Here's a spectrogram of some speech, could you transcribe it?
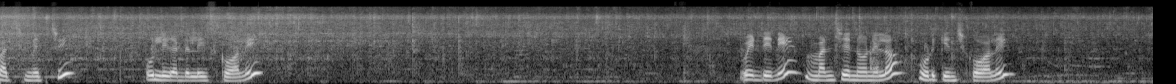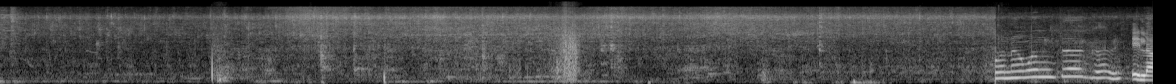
పచ్చిమిర్చి ఉల్లిగడ్డలు వేసుకోవాలి. వీటిని మంచి నూనెలో ఉడికించుకోవాలి. ఇలా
